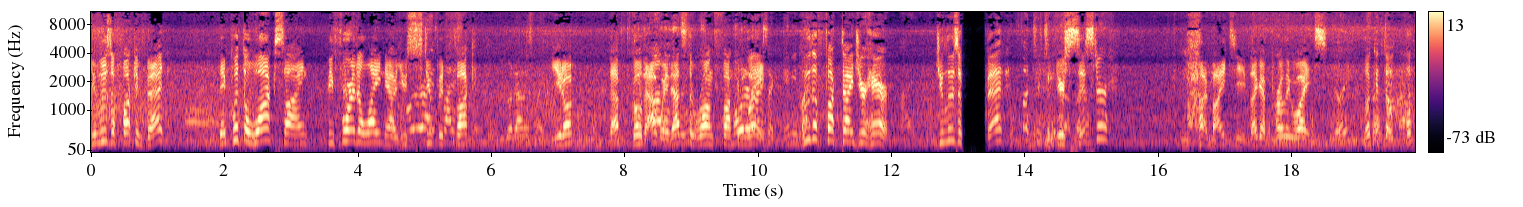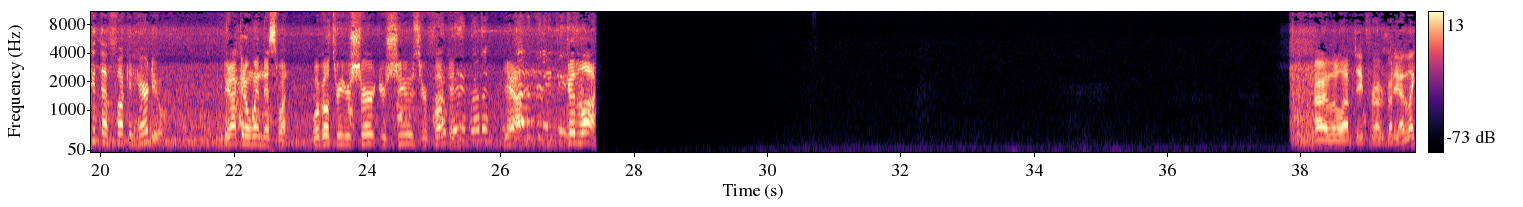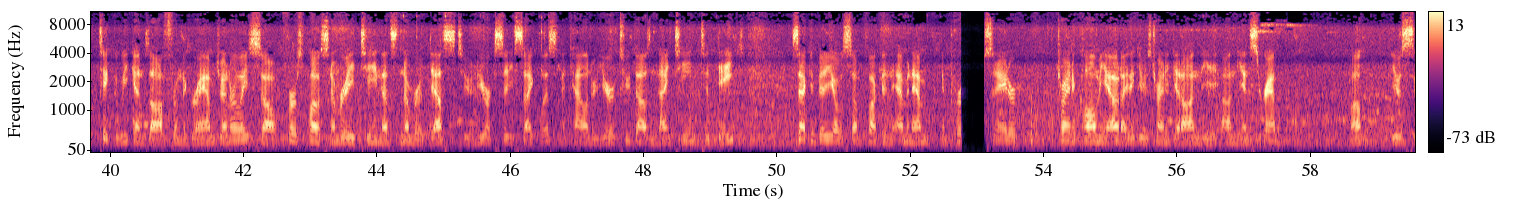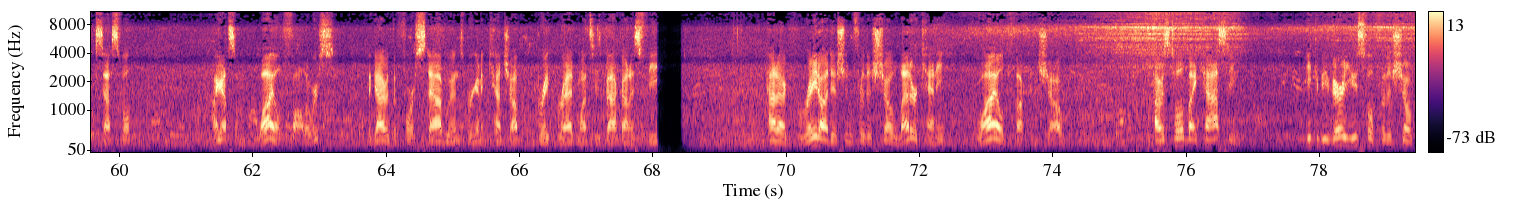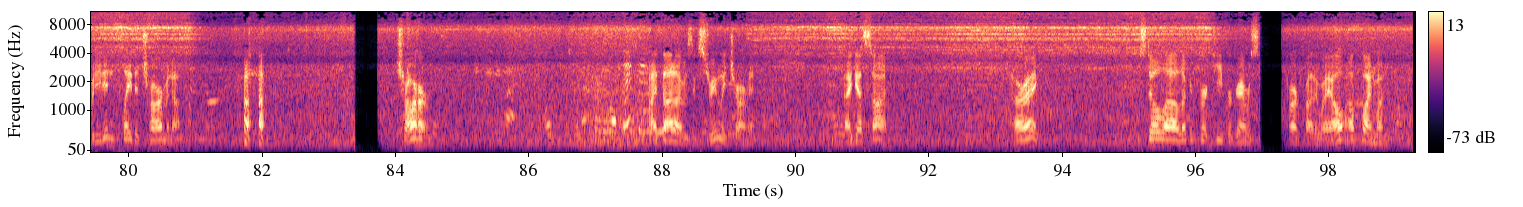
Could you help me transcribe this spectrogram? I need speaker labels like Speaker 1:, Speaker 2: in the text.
Speaker 1: You lose a fucking bet? They put the walk sign before the light now, you stupid fuck.
Speaker 2: You go down this way.
Speaker 1: You don't that go that way. That's the wrong fucking way.
Speaker 2: Motorized like anybody.
Speaker 1: Who the fuck dyed your hair? Did you lose a bet?
Speaker 2: Who fucked your teeth?
Speaker 1: Your sister? My, my teeth. I got pearly whites.
Speaker 2: Really?
Speaker 1: Look at the look at that fucking hairdo. You're not gonna win this one. We'll go through your shirt, your shoes, your fucking.
Speaker 2: brother.
Speaker 1: Yeah.
Speaker 2: Have a great day.
Speaker 1: Good luck. All right, a little update for everybody. I like to take the weekends off from the gram generally. So, first post, number 18, that's the number of deaths to New York City cyclists in the calendar year 2019 to date. Second video was some fucking Eminem impersonator trying to call me out. I think he was trying to get on the on the Instagram. Well, he was successful. I got some wild followers. The guy with the four stab wounds, we're gonna catch up, break bread once he's back on his feet. Had a great audition for this show, Letterkenny. Wild fucking show. I was told by casting he could be very useful for the show, but he didn't play the charm enough. charm. I thought I was extremely charming. I guess not. All right. Still uh, looking for a key for Gramercy Park, by the way. I'll, I'll find one.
